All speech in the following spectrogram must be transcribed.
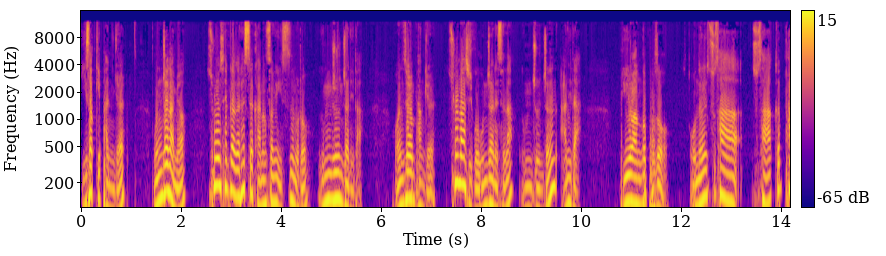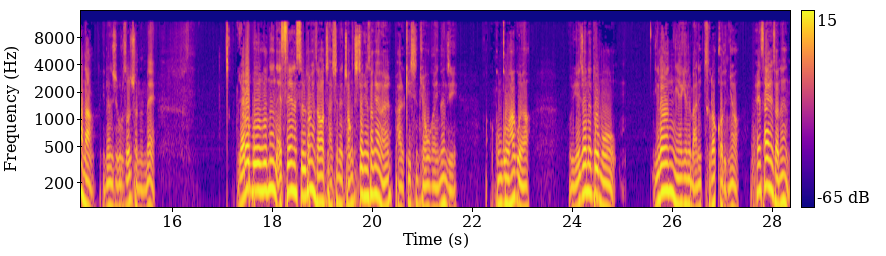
이석기 판결, 운전하며 술 생각을 했을 가능성이 있으므로 음주운전이다. 원세훈 판결, 술 마시고 운전했으나 음주운전은 아니다. 비유한 것 보소. 오늘 수사 수사 끝판왕 이런 식으로 써주셨는데 여러분은 SNS를 통해서 자신의 정치적인 성향을 밝히신 경우가 있는지 궁금하고요. 예전에도 뭐 이런 이야기를 많이 들었거든요. 회사에서는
